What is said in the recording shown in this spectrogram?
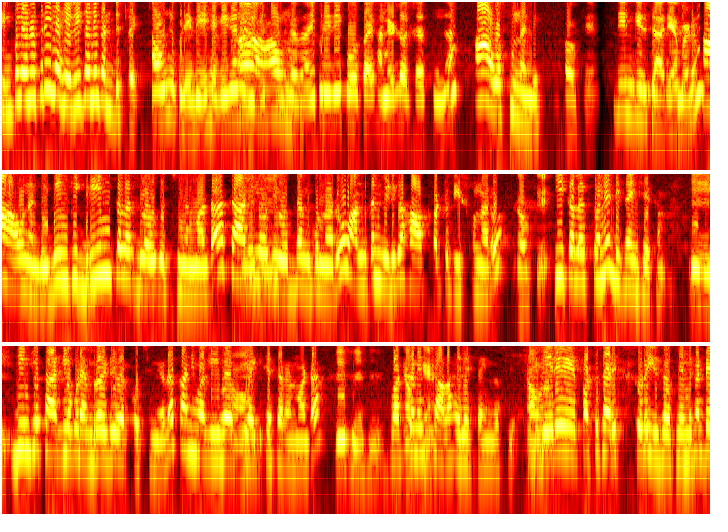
సింపుల్ అయినా సరే ఇలా హెవీగానే కనిపిస్తాయి. అవును ఇప్పుడు ఇది హెవీగానే. కదా. ఇప్పుడు ఇది ఫోర్ ఫైవ్ హండ్రెడ్లో వచ్చేస్తుందా? ఆ వస్తుందండి. ఓకే. దీనికి శారీయా మేడం? ఆ, అవునండి. దీనికి గ్రీన్ కలర్ బ్లౌజ్ వచ్చింది అనమాట శారీలోది వద్దనుకున్నారు. అందుకని విడిగా హాఫ్ పట్టు తీసుకున్నారు. ఈ కలర్స్ తోనే డిజైన్ చేసాం దీంట్లో శారీలో కూడా ఎంబ్రాయిడరీ వర్క్ వచ్చింది కదా కానీ వాళ్ళు ఈ వర్క్ లైక్ చేశారనమాట వర్క్ అనేది చాలా హైలైట్ అయింది అసలు. వేరే పట్టు శారీస్ కూడా యూజ్ అవుతుంది. ఎందుకంటే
